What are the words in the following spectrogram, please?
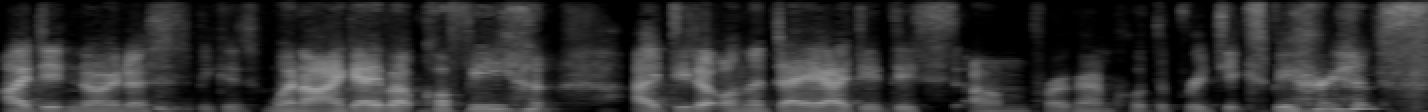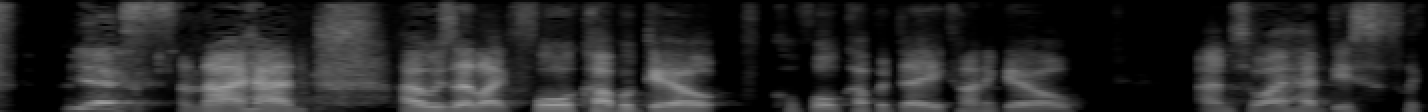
I did notice mm. because when I gave up coffee, I did it on the day I did this um, program called the Bridge Experience. Yes. And I had, I was a like four cup a girl, four cup a day kind of girl. And so I had this like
